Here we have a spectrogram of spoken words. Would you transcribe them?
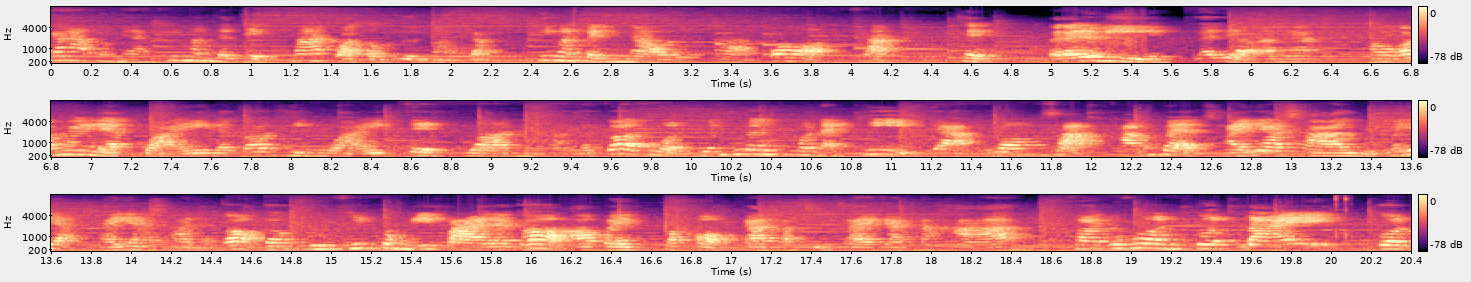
ก้าตรงเนี้ยที่มันจะเจ็บมากกว่าตรงอื่นเหมือนกับที่มันเป็นเงาอะก็สัก เสร็จไปได้ด้วยดี และเดี๋ยวอันเนี้ยเขาก็ให้แลบไว้แล้วก็ทิ้งไว้ 7 วันค่ะแล้วก็ส่วนเพื่อนๆคนไหนที่อยากลองสักทั้งแบบใช้ยาชาหรือไม่อยากใช้ยาชาเนี่ยก็ลองดูคลิปตรงนี้ไป แล้วก็เอาไปประกอบการตัดสินใจกันนะคะขอให้ทุกคนกดไลค์กด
